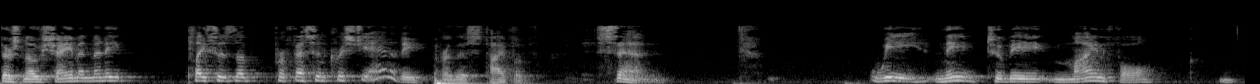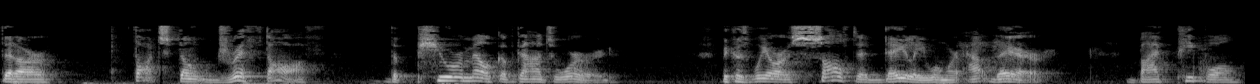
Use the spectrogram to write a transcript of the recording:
There's no shame in many places of professing Christianity for this type of sin. We need to be mindful that our thoughts don't drift off the pure milk of God's Word because we are assaulted daily when we're out there by people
